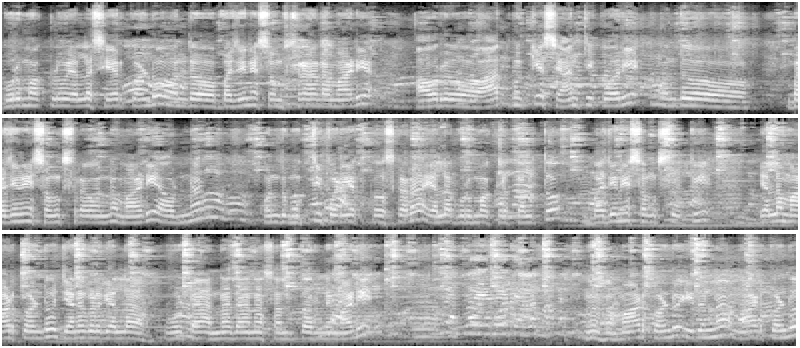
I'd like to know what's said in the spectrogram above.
ಗುರುಮಕ್ಕಳು ಎಲ್ಲ ಸೇರ್ಕೊಂಡು ಒಂದು ಭಜನೆ ಸಂಸ್ಕರಣ ಮಾಡಿ ಅವರು ಆತ್ಮಕ್ಕೆ ಶಾಂತಿ ಕೋರಿ ಒಂದು ಭಜನೆ ಸಂಸ್ಕಾರವನ್ನು ಮಾಡಿ ಅವ್ರನ್ನ ಒಂದು ಮುಕ್ತಿ ಪಡೆಯೋದಕ್ಕೋಸ್ಕರ ಎಲ್ಲ ಗುರುಮಕ್ಕಳು ಕಲಿತು ಭಜನೆ ಸಂಸ್ಕೃತಿ ಎಲ್ಲ ಮಾಡಿಕೊಂಡು ಜನಗಳಿಗೆಲ್ಲ ಊಟ ಅನ್ನದಾನ ಸಂತರಣೆ ಮಾಡಿ ಮಾಡಿಕೊಂಡು ಇದನ್ನು ಮಾಡಿಕೊಂಡು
